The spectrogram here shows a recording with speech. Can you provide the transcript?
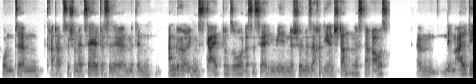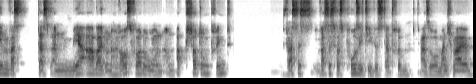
Und ähm, gerade hast du schon erzählt, dass ihr mit den Angehörigen skypt und so, das ist ja irgendwie eine schöne Sache, die entstanden ist daraus. Ähm, neben all dem, was das an Mehrarbeit und Herausforderungen und, und Abschottung bringt, was ist, was ist was Positives da drin? Also manchmal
